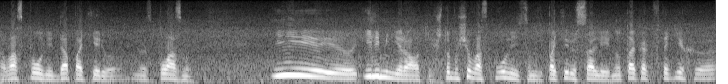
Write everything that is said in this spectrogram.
восполнить да, потерю с плазмы. И, или минералки, чтобы еще восполнить там, потерю солей. Но так как в таких э,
